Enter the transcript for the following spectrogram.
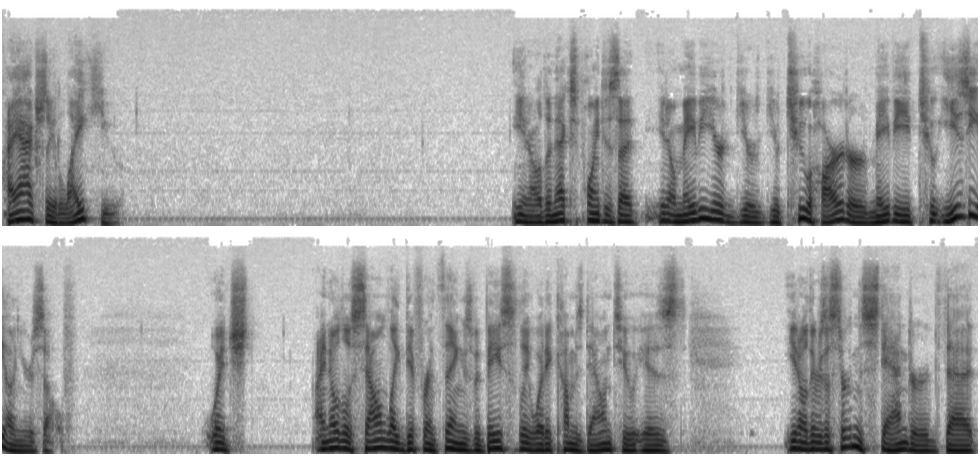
I actually like you. You know, the next point is that, you know, maybe you're you're you're too hard or maybe too easy on yourself. Which I know those sound like different things, but basically what it comes down to is you know, there's a certain standard that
